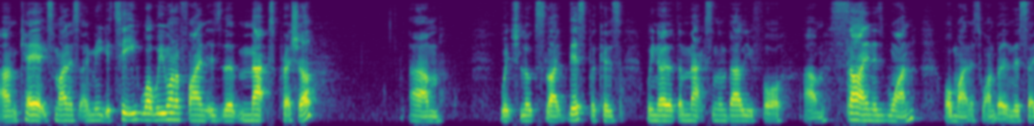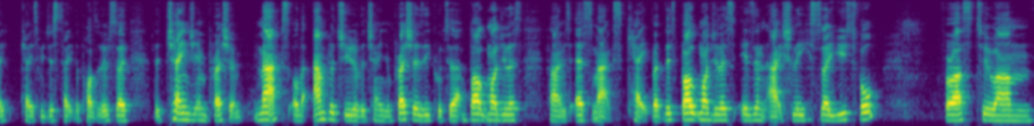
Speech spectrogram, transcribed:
um, Kx minus omega T, what we want to find is the max pressure, um, which looks like this because we know that the maximum value for um, sine is 1 or minus 1, but in this case we just take the positive. So the change in pressure max, or the amplitude of the change in pressure, is equal to that bulk modulus times S max K. But this bulk modulus isn't actually so useful for us to um,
